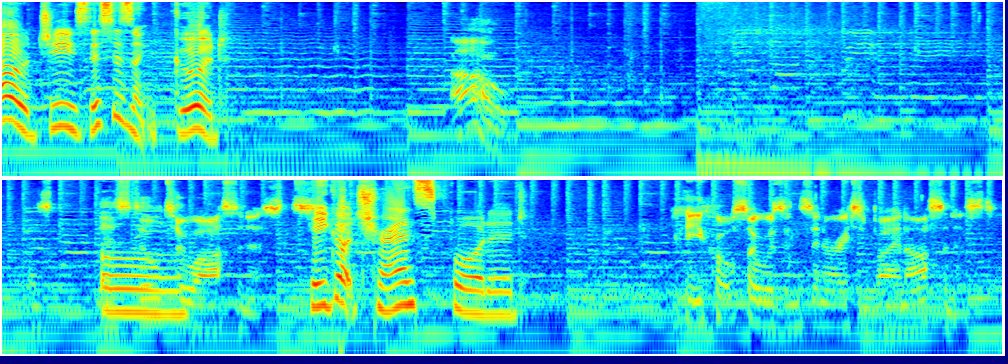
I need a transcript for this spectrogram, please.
Oh, geez, this isn't good. Oh! There's, there's Oh. still two arsonists. He got transported. He also was incinerated by an arsonist.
